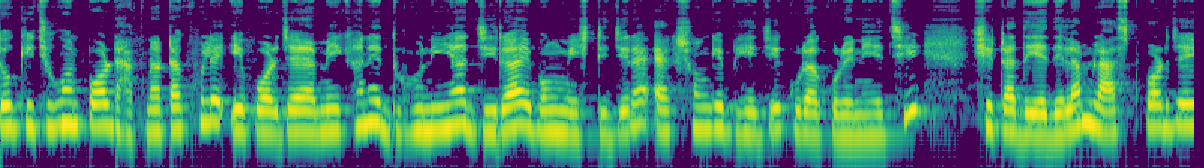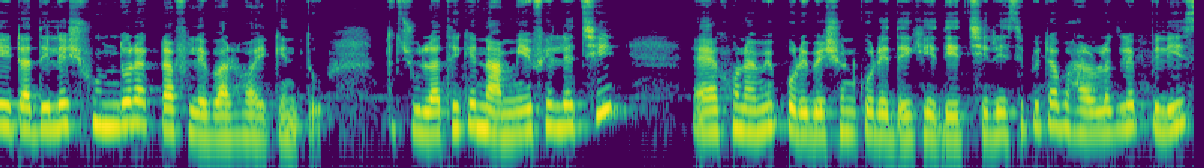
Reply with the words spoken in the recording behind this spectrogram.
তো কিছুক্ষণ পর ঢাকনাটা খুলে এ পর্যায়ে আমি এখানে ধনিয়া, জিরা এবং মিষ্টি জিরা একসঙ্গে ভেজে গুঁড়া করে নিয়েছি। সেটা দিয়ে দিলাম। লাস্ট পর্যায়ে এটা দিলে সুন্দর একটা ফ্লেভার হয় কিন্তু। তো চুলা থেকে নামিয়ে ফেলেছি। এখন আমি পরিবেশন করে দেখিয়ে দিচ্ছি। রেসিপিটা ভালো লাগলে প্লিজ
